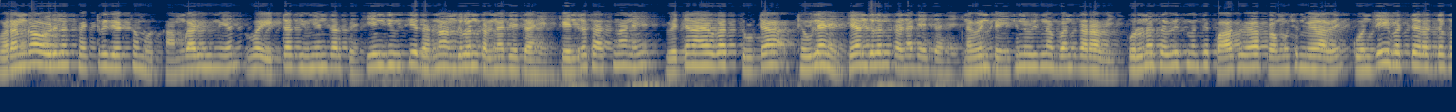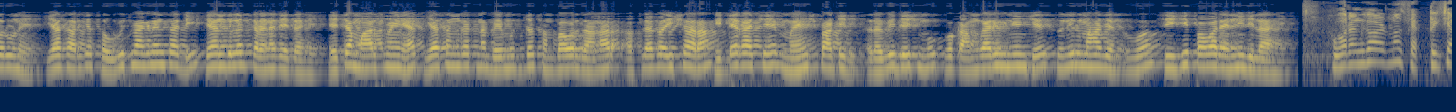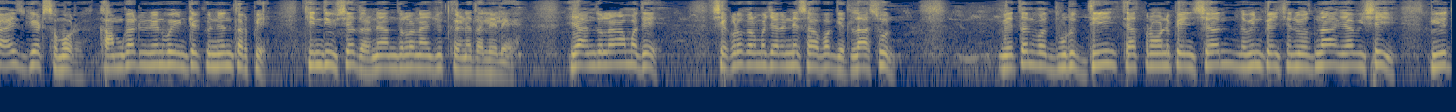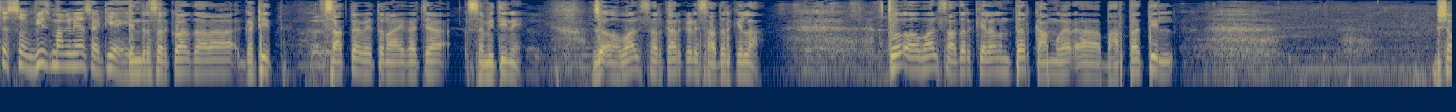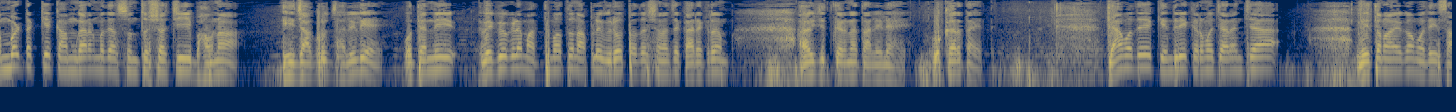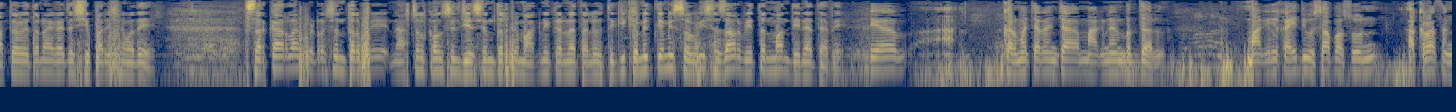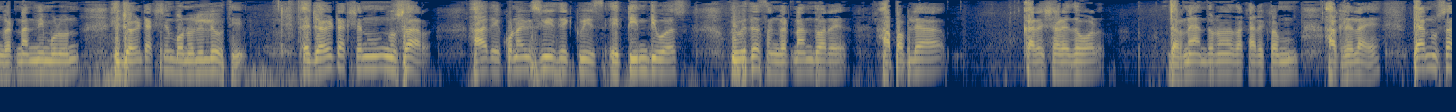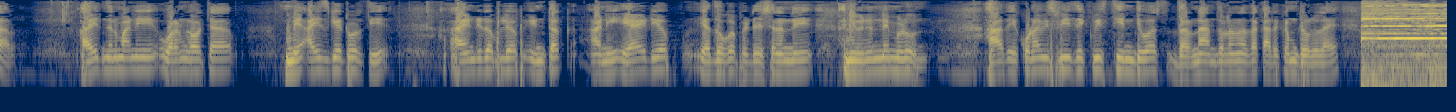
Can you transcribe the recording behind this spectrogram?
Waranga ordnance factory gate समोर कामगार union व इटाक युनियन तर्फे तीन दिवसीय धरणं आंदोलन करण्यात येत आहे. केंद्र शासनाने वेतन आयोगात त्रुट्या ठेवल्याने हे आंदोलन करण्यात येत आहे. नवीन पेन्शन योजना बंद करावी पूर्ण सर्व्हिसमध्ये पाच वेळा प्रमोशन मिळावे कोणतेही भत्ते रद्द करू नये यासारख्या सव्वीस मागण्यांसाठी हे आंदोलन करण्यात येत आहे. येत्या मार्च महिन्यात या संघटना बेमुद्दत संपावर जाणार असल्याचा इशारा इटेकाचे महेश पाटील रवी देशमुख व कामगार युनियनचे सुनील महाजन व सी जी पवार यांनी दिला आहे. वरणगाव अडनस फॅक्टरीच्या आईस गेट समोर कामगार युनियन व इंटेक युनियनतर्फे तीन दिवसीय धरणे आंदोलन आयोजित करण्यात आलेले आहे. या आंदोलनामध्ये शेकडो कर्मचाऱ्यांनी सहभाग घेतला असून वेतन वृद्धी त्याचप्रमाणे पेन्शन नवीन पेन्शन योजना याविषयी विविध सव्वीस मागण्यासाठी आहे. केंद्र सरकारद्वारा गठीत सातव्या वेतन आयोगाच्या समितीने जो अहवाल सरकारकडे सादर केला तो अहवाल सादर केल्यानंतर कामगार भारतातील शंभर टक्के कामगारांमध्ये असंतोषाची भावना ही जागृत झालेली आहे व त्यांनी वेगवेगळ्या माध्यमातून आपले विरोध प्रदर्शनाचे कार्यक्रम आयोजित करण्यात आलेले आहे व करत आहेत. त्यामध्ये केंद्रीय कर्मचाऱ्यांच्या वेतन आयोगामध्ये सातव्या वेतन आयोगाच्या शिफारशीमध्ये सरकारला फेडरेशन तर्फे नॅशनल काउन्सिल जीएसएम तर्फे मागणी करण्यात आली होती की कमीत कमी सव्वीस हजार वेतनमान देण्यात यावे. कर्मचाऱ्यांच्या मागण्यांबद्दल मागील काही दिवसापासून अकरा संघटनांनी मिळून ही जॉईंट ॲक्शन बनवलेली होती. त्या जॉईंट ॲक्शननुसार आज एकोणावीस वीस एकवीस हे तीन दिवस विविध संघटनांद्वारे आपापल्या कार्यशाळेजवळ धरणे आंदोलनाचा कार्यक्रम आखलेला आहे. त्यानुसार आईज निर्माणी वरणगावच्या मे आईस गेटवरती I N D W F INTUC आणि ए आय डी एफ या दोघं फेडरेशनांनी आणि युनियनने मिळून आज एकोणावीस वीस एकवीस तीन दिवस धरणे आंदोलनाचा कार्यक्रम ठेवलेला आहे.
